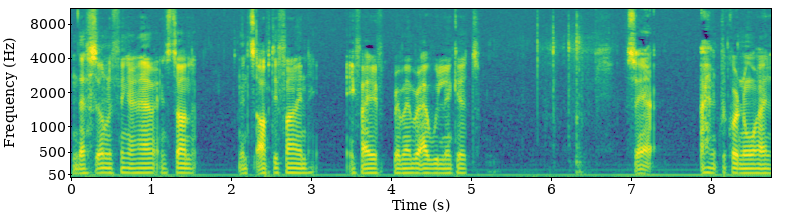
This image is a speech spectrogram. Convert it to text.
And that's the only thing I have installed. It's Optifine. If I remember, I will link it. So yeah, I haven't recorded in a while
